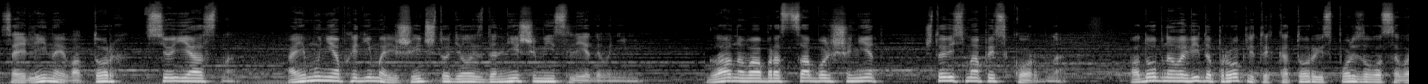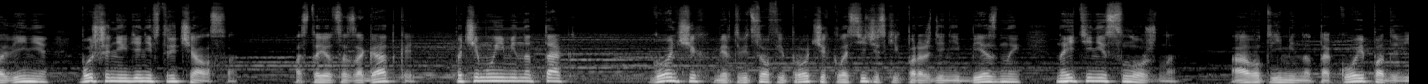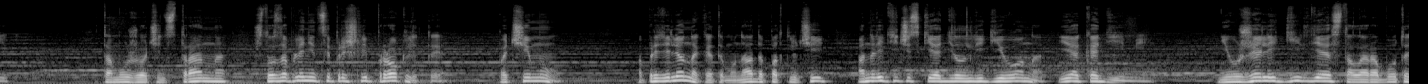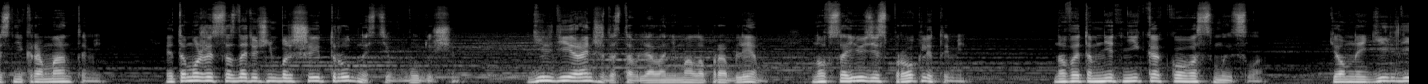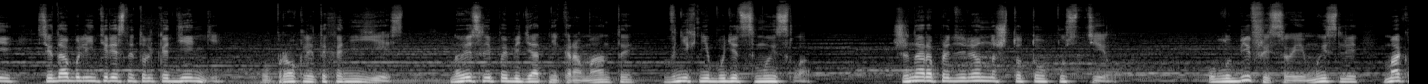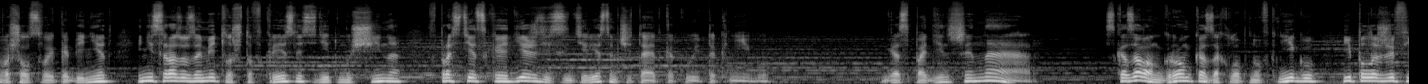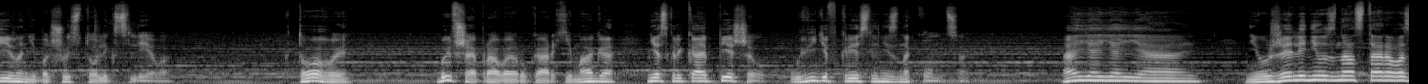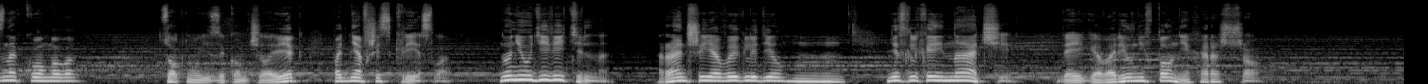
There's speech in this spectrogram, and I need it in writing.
С Айлиной Ваторх все ясно, а ему необходимо решить, что делать с дальнейшими исследованиями. Главного образца больше нет, что весьма прискорбно. Подобного вида проклятых, который использовался в Авине, больше нигде не встречался. Остается загадкой, почему именно так. Гончих, мертвецов и прочих классических порождений бездны найти несложно. А вот именно такой подвид. К тому же очень странно, что за пленницы пришли проклятые. Почему? Определенно к этому надо подключить аналитический отдел Легиона и Академии. Неужели гильдия стала работать с некромантами? Это может создать очень большие трудности в будущем. Гильдия раньше доставляла немало проблем, но в союзе с проклятыми. Но в этом нет никакого смысла. Темной гильдии всегда были интересны только деньги, у проклятых они есть, но если победят некроманты, в них не будет смысла. Шинар определенно что-то упустил. Углубившись в свои мысли, маг вошел в свой кабинет и не сразу заметил, что в кресле сидит мужчина в простецкой одежде с интересом читает какую-то книгу. «Господин Шинар», — сказал он громко, захлопнув книгу и положив ее на небольшой столик слева. «Кто вы?» Бывшая правая рука архимага несколько опешил, увидев в кресле незнакомца. «Ай-яй-яй-яй, неужели не узнал старого знакомого?» Цокнул языком человек, поднявшись с кресла. «Но неудивительно. Раньше я выглядел м -м, несколько иначе, да и говорил не вполне хорошо».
